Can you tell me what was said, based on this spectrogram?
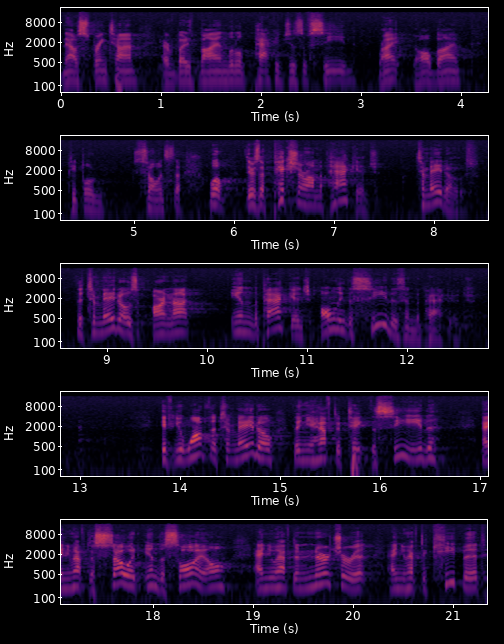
now springtime, everybody's buying little packages of seed, right? You're all buying, people sowing stuff. Well, there's a picture on the package tomatoes. The tomatoes are not in the package, only the seed is in the package. If you want the tomato, then you have to take the seed and you have to sow it in the soil and you have to nurture it and you have to keep it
